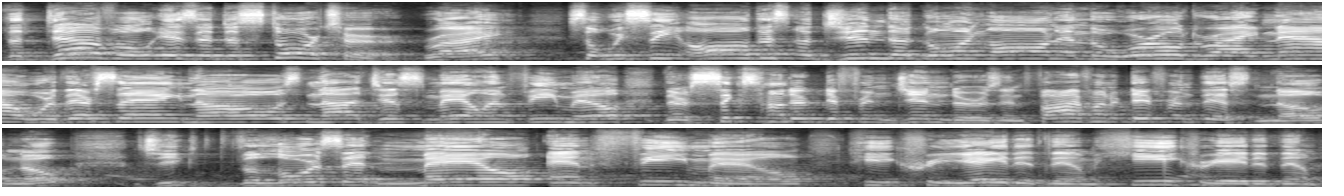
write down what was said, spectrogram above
The devil is a distorter, right? So we see all this agenda going on in the world right now where they're saying, no, it's not just male and female. There's 600 different genders and 500 different this. No, nope. The Lord said male and female. He created them. He created them.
